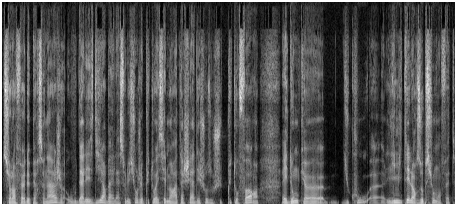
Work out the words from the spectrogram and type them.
sur leur feuille de personnage ou d'aller se dire bah, la solution, je vais plutôt essayer de me rattacher à des choses où je suis plutôt fort et donc euh, du coup euh, limiter leurs options en fait.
